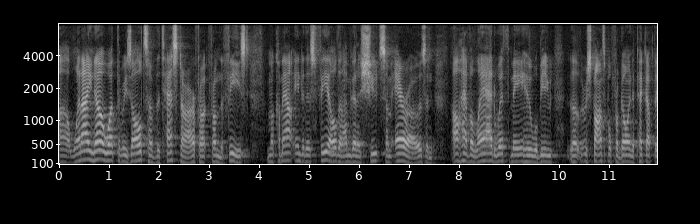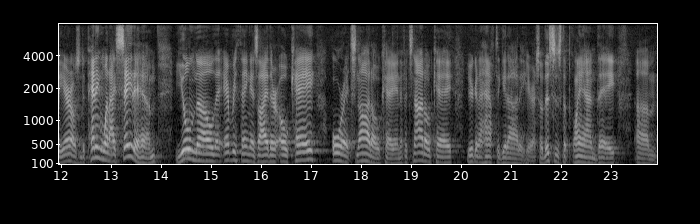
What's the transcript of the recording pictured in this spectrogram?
uh, when I know what the results of the test are from, from the feast, I'm going to come out into this field and I'm going to shoot some arrows. And I'll have a lad with me who will be responsible for going to pick up the arrows. And depending what I say to him, you'll know that everything is either okay or it's not okay. And if it's not okay, you're going to have to get out of here. So, this is the plan they um,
